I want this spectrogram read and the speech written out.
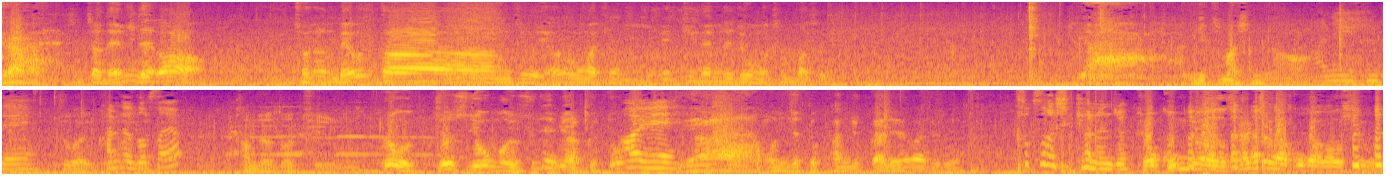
이야 진짜 냄새가 저는 매운탕 지금 여러 번 갔지만 이렇게 냄새 좋은 거 처음 봤어요. 이야 이렇게 맛있냐. 아니 근데 있고. 감자 넣었어요? 감자 넣지. 그리고 저 저거 뭐 수제비 할 것도? 아 예. 이야 언제 또 반죽까지 해가지고 숙성시켜는 중. 저 공주 와서 살쪄 갖고 가가지고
